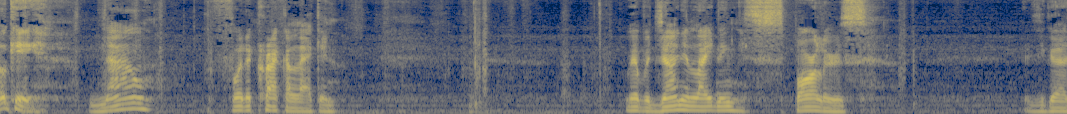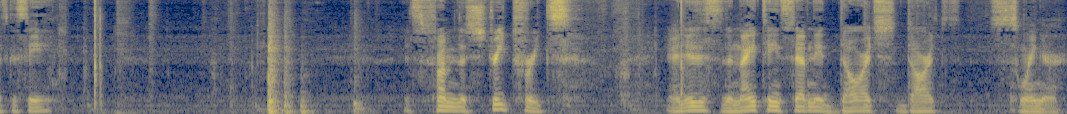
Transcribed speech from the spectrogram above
Okay, now for the crack-a-lacking. We have a Johnny Lightning Sparlers, as you guys can see. It's from the Street Freaks. And this is the 1970 Dodge Dart Swinger.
